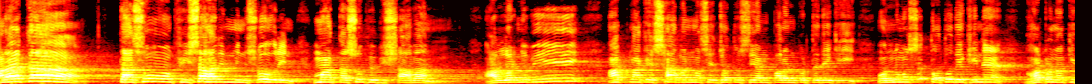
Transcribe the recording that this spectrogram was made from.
আরাকা তাসুম ফি শাহরিন মিন শহরিন মা তাসুফে বি শাবান। আল্লাহর নবী আপনাকে শ্রাবণ মাসে যত শ্যাম পালন করতে দেখি, অন্য মাসে তত দেখি না। ঘটনা কি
